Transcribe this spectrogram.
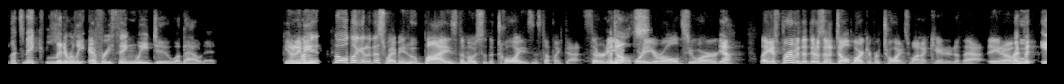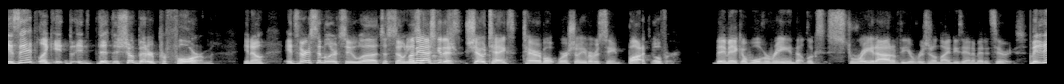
Let's make literally everything we do about it. You know what I I mean? mean, well, look at it this way. I mean, who buys the most of the toys and stuff like that? 30 Adults. to 40 year olds who are, Yeah. like it's proven that there's an adult market for toys. Why not cater to that? You know, right who- but is it like it, it the, the show better perform you know it's very similar to uh to Sony. let me ask you this show tanks, terrible, worst show you've ever seen, but It's over they make a Wolverine that looks straight out of the original 90s animated series. i mean it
